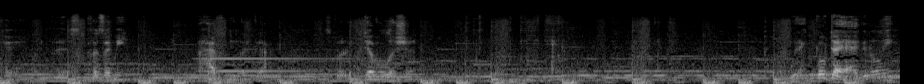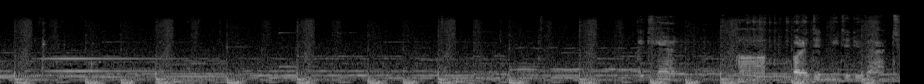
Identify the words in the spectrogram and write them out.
Okay, like this. Because I mean, I have to do like that. Let's go to demolition. Wait, I can go diagonally? I can. Uh, but I didn't mean to do that.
